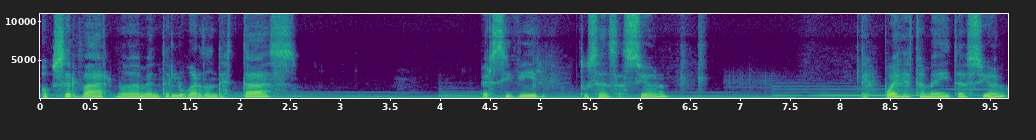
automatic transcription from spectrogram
Observar nuevamente el lugar donde estás, percibir tu sensación después de esta meditación.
